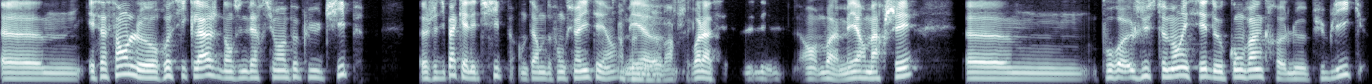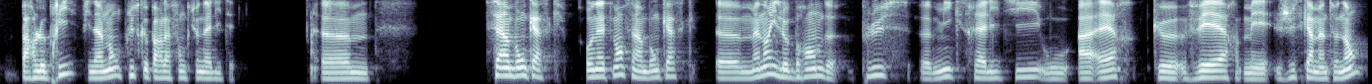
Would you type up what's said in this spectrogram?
Et ça sent le recyclage dans une version un peu plus cheap. Je dis pas qu'elle est cheap en termes de fonctionnalité, hein, mais voilà, c'est en- voilà, meilleur marché pour justement essayer de convaincre le public par le prix finalement plus que par la fonctionnalité. Euh, c'est un bon casque. Honnêtement, c'est un bon casque. Euh, maintenant, ils le brandent plus euh, Mix Reality ou AR que VR, mais jusqu'à maintenant,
